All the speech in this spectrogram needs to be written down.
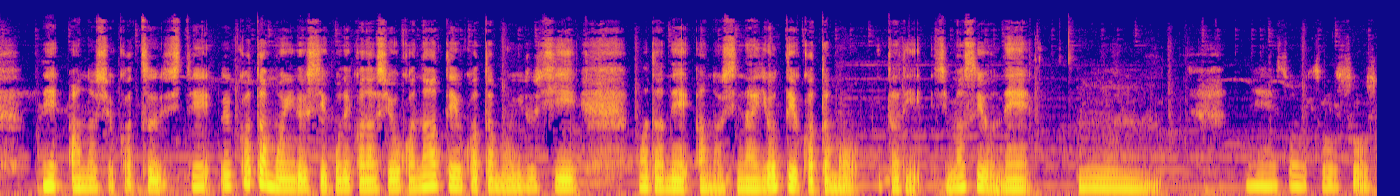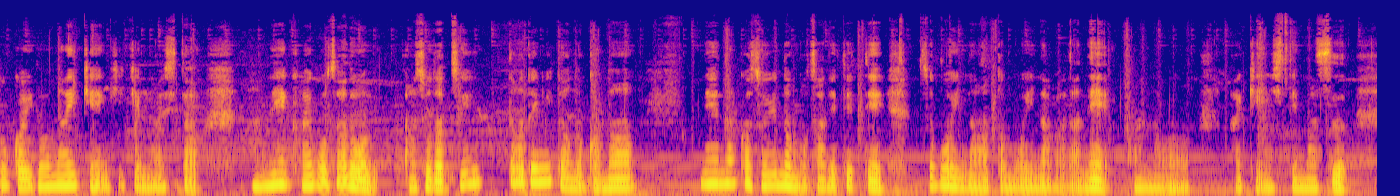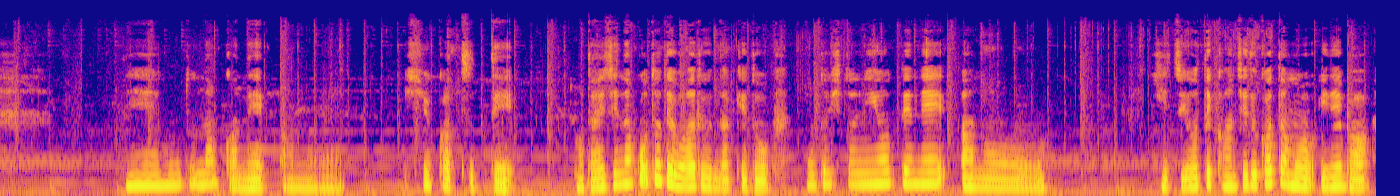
ね、あの、就活している方もいるし、これからしようかなっていう方もいるし、まだね、あの、しないよっていう方もいたりしますよね。うん。ねそうそうそう、そうか、いろんな意見聞けました。あね、介護サロン、あ、そうだ、ツイッターで見たのかな。ね、なんかそういうのもされてて、すごいなと思いながらね、あの、拝見してます。ねほんとなんかね、あの、就活って、まあ、大事なことではあるんだけど、本当人によってね、あの、必要って感じる方もいれば、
